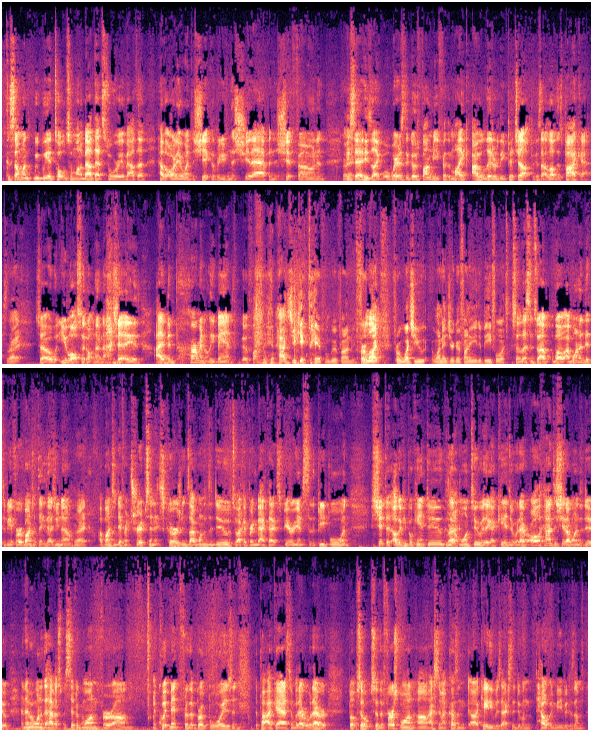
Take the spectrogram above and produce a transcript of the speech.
because someone we, we had told someone about that story about the how the audio went to shit because we're using this shit app and the shit phone, and he said he's like, well, where's the GoFundMe for the mic? I would literally pitch up because I love this podcast. Right. So what you also don't know, Najee, is I've been permanently banned from GoFundMe. How did you get banned from GoFundMe? For what? For what you wanted your GoFundMe to be for? so listen, so I well, I wanted it to be for a bunch of things, as you know. Right. a bunch of different trips and excursions I wanted to do so I could bring back that experience to the people and shit that other people can't do because they Right. don't want to or they got kids or whatever. All the kinds of shit I wanted to do. And then we wanted to have a specific one for um, equipment for the Broke Boys and the podcast and whatever, whatever. But so so the first one, um, actually my cousin uh, Katie was actually doing helping me because I'm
